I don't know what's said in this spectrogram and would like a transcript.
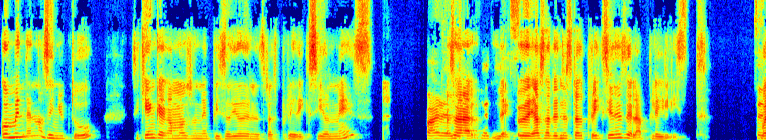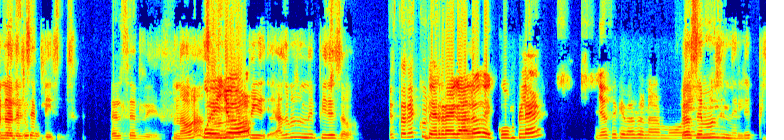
coméntenos en YouTube si quieren que hagamos un episodio de nuestras predicciones, Para sea, de, o sea, de nuestras predicciones de la playlist, bueno, del Setlist. El setlist. ¿no? Güey, Hacemos un yo- epi- hacemos un epi de eso, Estaría cool. De regalo de cumple, ya sé que va a sonar muy, lo hacemos en el epi.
